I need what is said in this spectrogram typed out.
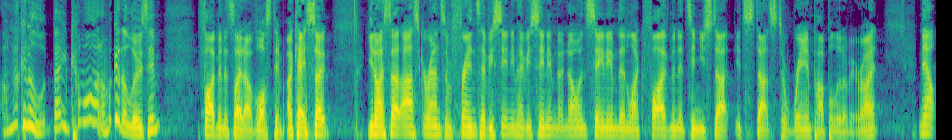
I'm not going to, babe, come on, I'm not going to lose him. Five minutes later, I've lost him. Okay, so, you know, I start asking around some friends, have you seen him? Have you seen him? No, no one's seen him. Then, like five minutes in, you start, it starts to ramp up a little bit, right? Now,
